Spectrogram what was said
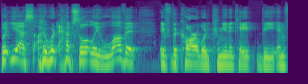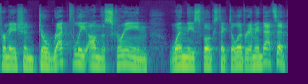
But yes, I would absolutely love it if the car would communicate the information directly on the screen when these folks take delivery. I mean, that said,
